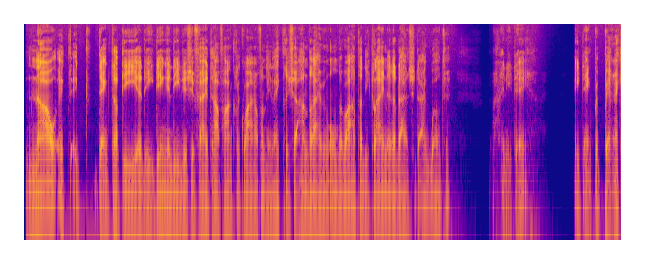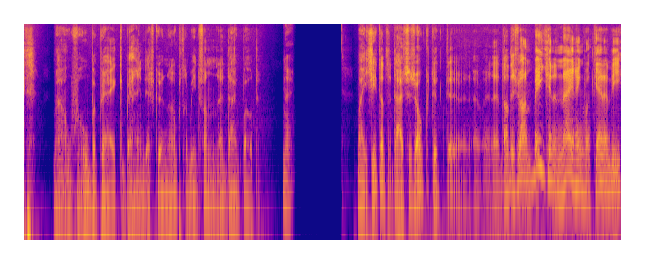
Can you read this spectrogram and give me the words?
Nou, ik, ik denk dat die, eh, die dingen die dus in feite afhankelijk waren van elektrische aandrijving onder water, die kleinere Duitse duikboten, geen idee. Ik denk beperkt. Maar hoe, hoe beperkt? Ik ben geen deskundige op het gebied van eh, duikboten. Nee. Maar je ziet dat de Duitsers ook natuurlijk. De, eh, dat is wel een beetje een neiging van Kennedy.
